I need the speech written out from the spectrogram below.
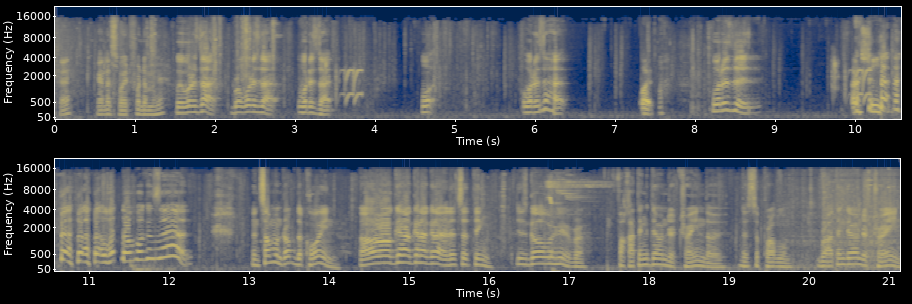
Okay. Okay, let's wait for them here. Wait, what is that? Bro, what is that? What is that? What? What is that? What? What is it? Actually, what the fuck is that? And someone dropped the coin. Oh, get out, get out, get out. That's the thing. Just go over here, bro. Fuck, I think they're on the train though. That's the problem. Bro, I think they're on the train.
